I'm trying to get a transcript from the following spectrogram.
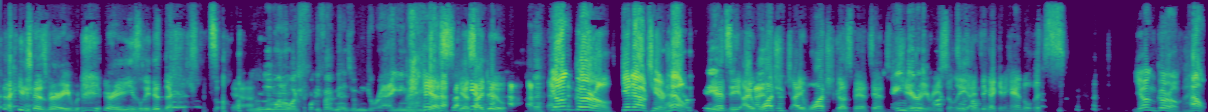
he just very, very easily did that. That's yeah. You really want to watch 45 minutes of him dragging him? Yes, yes, I do. young girl, get out here, help! Yeah, see, I watched, I watched Gus Van Sant's Changing Gerry recently. I think I can handle this. Young girl, help!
